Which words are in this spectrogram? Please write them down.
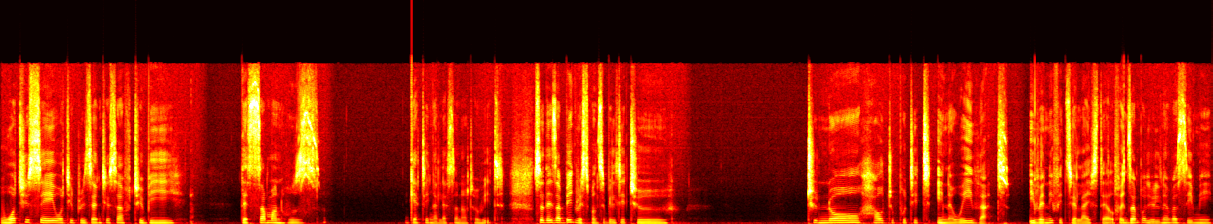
what you say, what you present yourself to be. There's someone who's getting a lesson out of it. So there's a big responsibility to to know how to put it in a way that even if it's your lifestyle. For example, you'll never see me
